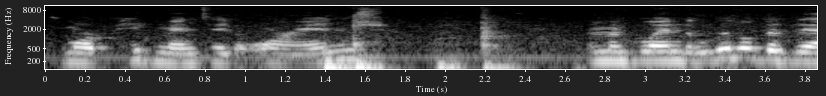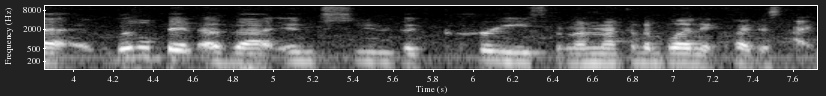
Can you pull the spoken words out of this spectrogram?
It's more pigmented orange. I'm gonna blend a little bit of that, a little bit of that into the crease, but I'm not gonna blend it quite as high.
